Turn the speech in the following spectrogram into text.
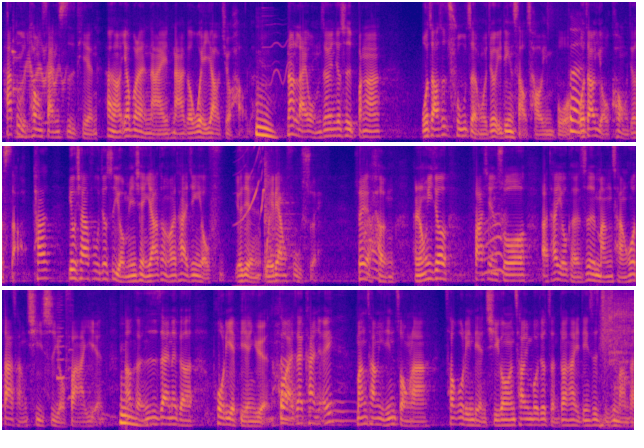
他肚子痛三四天，他说要不然来拿个胃药就好了。嗯，那来我们这边就是帮他，我只要是出诊我就一定扫超音波，我只要有空我就扫。他右下腹就是有明显压痛，因为他已经有腹有点微量腹水，所以很很容易就。发现说啊，他有可能是盲肠或大肠气室有发炎，然后可能是在那个破裂边缘。后来再看见，哎，盲肠已经肿啦，超过零点七公分，超音波就诊断他一定是急性盲肠，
